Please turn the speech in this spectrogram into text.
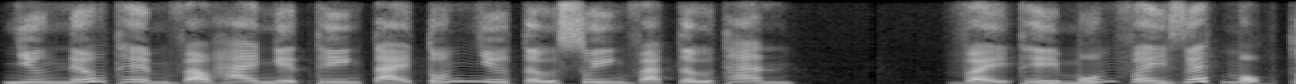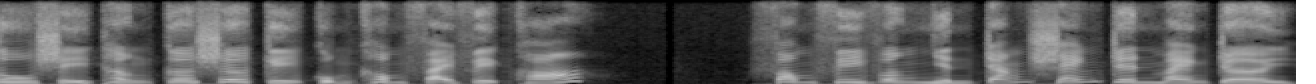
nhưng nếu thêm vào hai nghịch thiên tài tuấn như Tử Xuyên và Tử Thanh, vậy thì muốn vây giết một tu sĩ thần cơ sơ kỳ cũng không phải việc khó. Phong Phi Vân nhìn trắng sáng trên màn trời,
